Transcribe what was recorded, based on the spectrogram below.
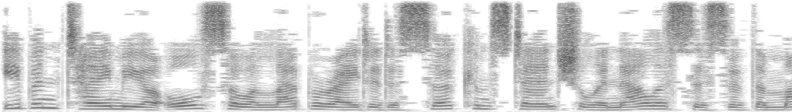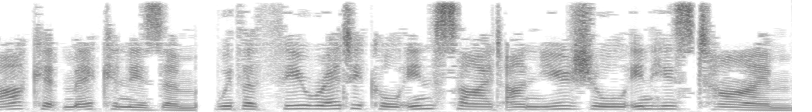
Ibn Taymiyyah also elaborated a circumstantial analysis of the market mechanism, with a theoretical insight unusual in his time.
